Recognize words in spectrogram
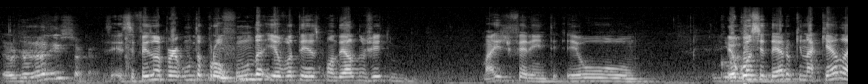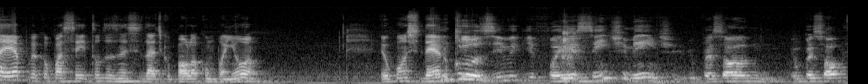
É o jornalista, cara. Você fez uma pergunta profunda e eu vou te responder ela de um jeito mais diferente. Eu. Eu Inclusive- considero que naquela época que eu passei todas as necessidades que o Paulo acompanhou, eu considero que. Inclusive que foi recentemente, o pessoal, o pessoal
